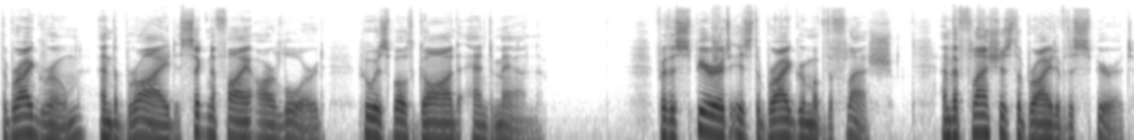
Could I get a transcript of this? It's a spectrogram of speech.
The bridegroom and the bride signify our Lord, who is both God and man. For the Spirit is the bridegroom of the flesh, and the flesh is the bride of the Spirit.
